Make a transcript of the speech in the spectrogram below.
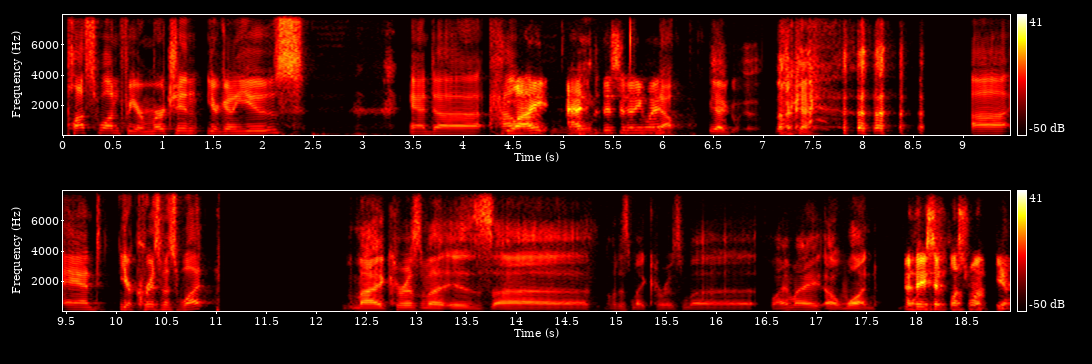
plus one for your merchant you're going to use. And uh, how? Do I add to this in any way? No. yeah okay Uh, and your charisma's what? my charisma is uh what is my charisma why am i oh one I think you said plus one. Yeah.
